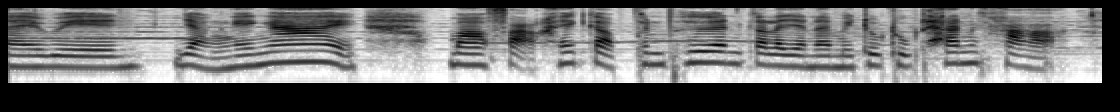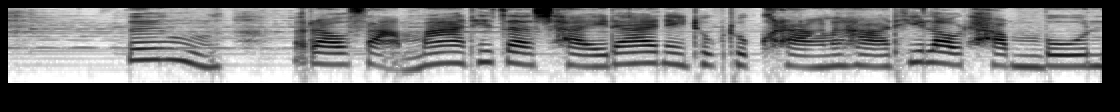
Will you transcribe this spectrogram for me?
นายเวรอย่างง่าย ๆ มาฝากให้กับเพื่อนๆกัลยาณมิตรทุกๆท่านค่ะ ซึ่งเราสามารถที่จะใช้ได้ในทุกๆ ครั้งนะคะ ที่เราทำบุญ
